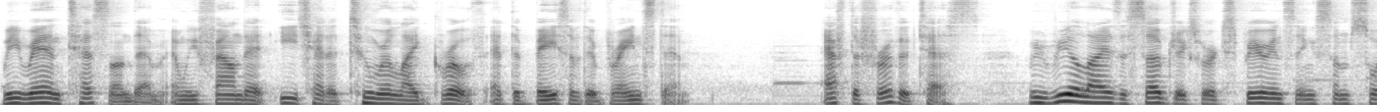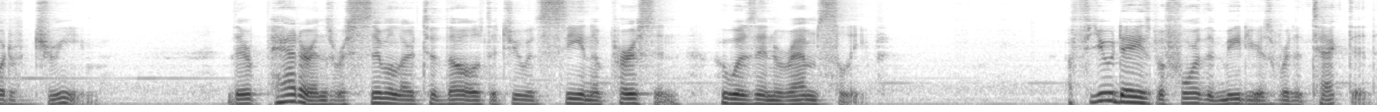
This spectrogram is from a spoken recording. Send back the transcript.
We ran tests on them and we found that each had a tumor like growth at the base of their brainstem. After further tests, we realized the subjects were experiencing some sort of dream. Their patterns were similar to those that you would see in a person who was in REM sleep. A few days before the meteors were detected,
